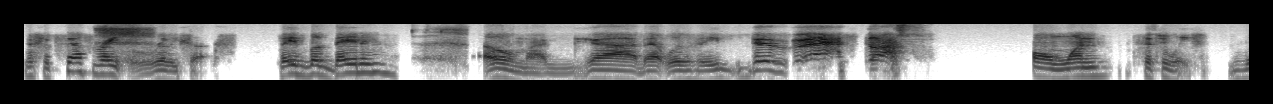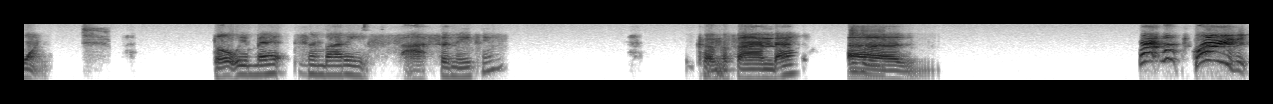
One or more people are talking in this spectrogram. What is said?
the success rate really sucks. Facebook dating, oh my God, that was a disaster on one situation. One. Thought we met somebody fascinating. Come to find out, uh, crazy.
